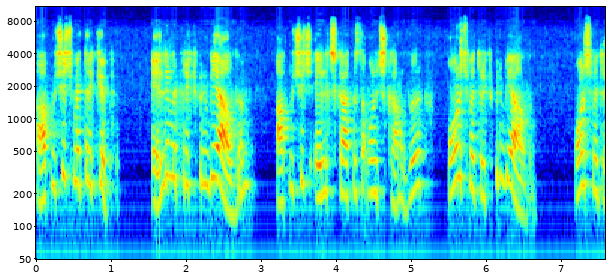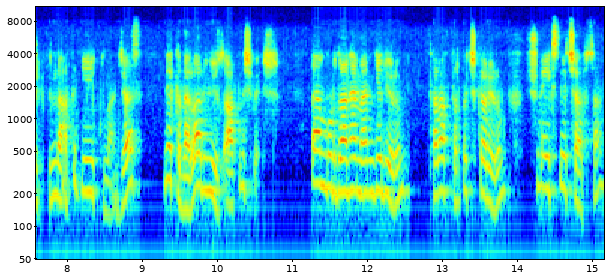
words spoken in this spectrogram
63 metreküp 50 metreküpünü bir aldım. 63 50 çıkartırsam 13 kaldı. 13 metreküpünü bir aldım. 13 metreküpünü de artık y'yi kullanacağız. Ne kadar var? 165. Ben buradan hemen geliyorum. Taraf tarafa çıkarıyorum. Şunu eksiye çarpsam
